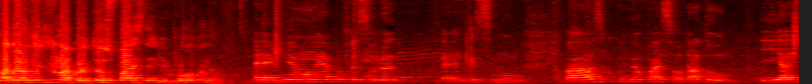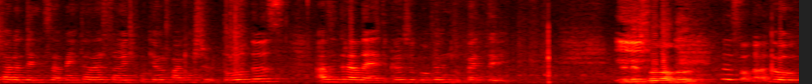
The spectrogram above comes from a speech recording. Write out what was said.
Agora me diz uma coisa, teus pais têm diploma não? É, minha mãe é professora é, do ensino básico e meu pai é soldador. E a história deles é bem interessante porque meu pai construiu todas as hidrelétricas do governo do PT. E Ele é soldador. É soldador.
